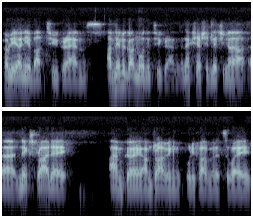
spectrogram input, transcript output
probably only about two grams. I've never gone more than two grams, and actually, I should let you know. Uh, next Friday, I'm going. I'm driving 45 minutes away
